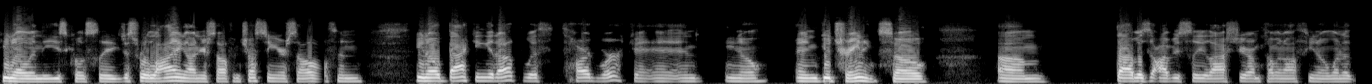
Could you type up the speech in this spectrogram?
you know in the east coast league just relying on yourself and trusting yourself and you know backing it up with hard work and, and you know and good training so um that was obviously last year i'm coming off you know one of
